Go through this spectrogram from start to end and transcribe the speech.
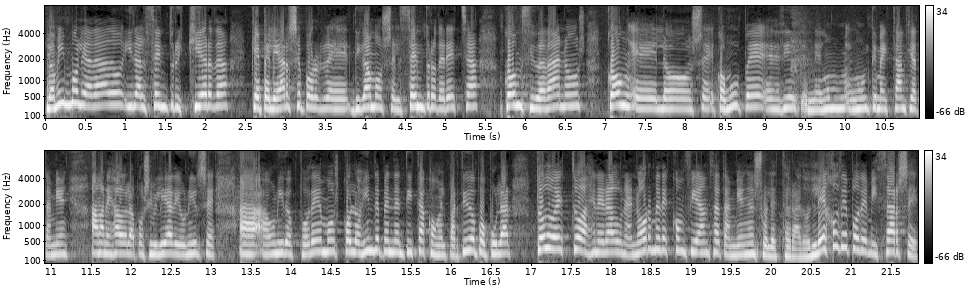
Lo mismo le ha dado ir al centro izquierda que pelearse por, eh, digamos, el centro derecha con Ciudadanos, con, eh, los, eh, con UPE, es decir, en, última instancia también ha manejado la posibilidad de unirse a, Unidos Podemos, con los independentistas, con el Partido Popular. Todo esto ha generado una enorme desconfianza también en su electorado. Lejos de podemizarse,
